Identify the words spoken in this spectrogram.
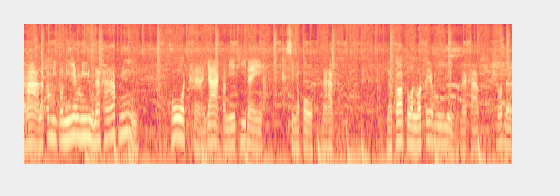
อ่าแล้วก็มีตัวนี้ยังมีอยู่นะครับ นี่โคตรหายากตอนนี้ที่ในสิงคโปร์นะครับ แล้วก็ตัวรถก็ยังมีอยู่นะครับรถเลย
